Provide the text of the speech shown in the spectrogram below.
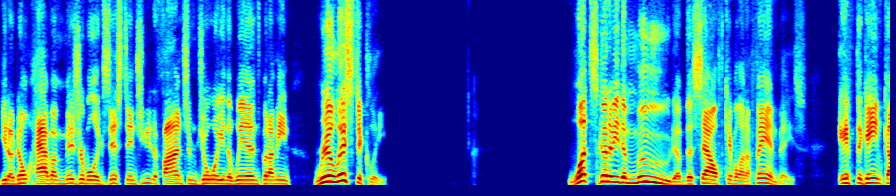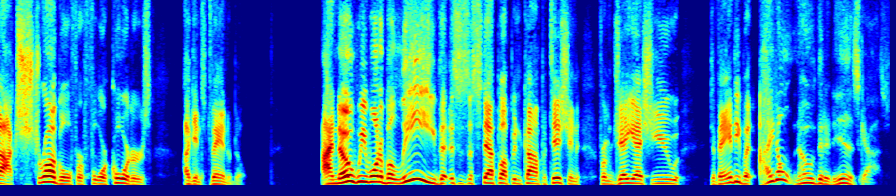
you know, don't have a miserable existence. You need to find some joy in the wins. But I mean, realistically, What's going to be the mood of the South Carolina fan base if the Gamecocks struggle for four quarters against Vanderbilt? I know we want to believe that this is a step up in competition from JSU to Vandy, but I don't know that it is, guys.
